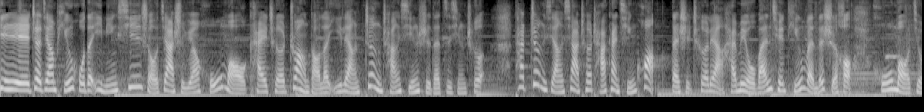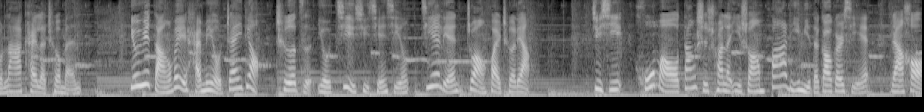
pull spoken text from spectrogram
近日，浙江平湖的一名新手驾驶员胡某开车撞倒了一辆正常行驶的自行车。他正想下车查看情况，但是车辆还没有完全停稳的时候，胡某就拉开了车门。由于档位还没有摘掉，车子又继续前行，接连撞坏车辆。据悉，胡某当时穿了一双八厘米的高跟鞋，然后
